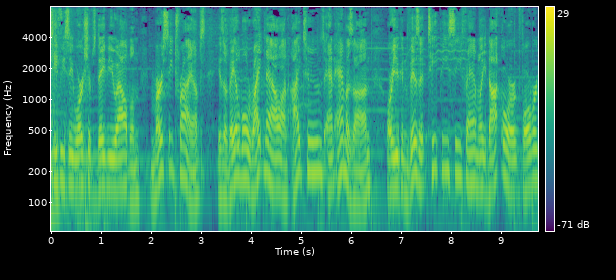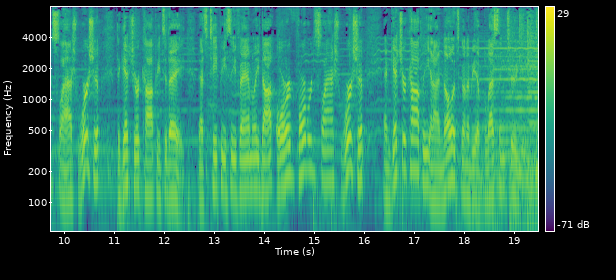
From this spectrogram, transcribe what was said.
TPC Worship's debut album, Mercy Triumphs, is available right now on iTunes and Amazon, or you can visit tpcfamily.org forward slash worship to get your copy today. That's tpcfamily.org forward slash worship and get your copy, and I know it's going to be a blessing to you.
